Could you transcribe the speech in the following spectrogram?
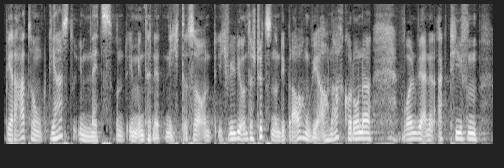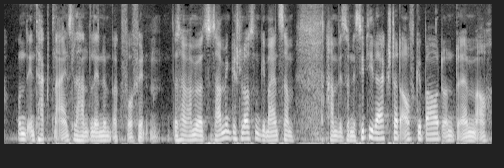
Beratung. Die hast du im Netz und im Internet nicht. So, und ich will die unterstützen und die brauchen wir. Auch nach Corona wollen wir einen aktiven und intakten Einzelhandel in Nürnberg vorfinden. Deshalb haben wir uns zusammengeschlossen. Gemeinsam haben wir so eine City-Werkstatt aufgebaut und ähm, auch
